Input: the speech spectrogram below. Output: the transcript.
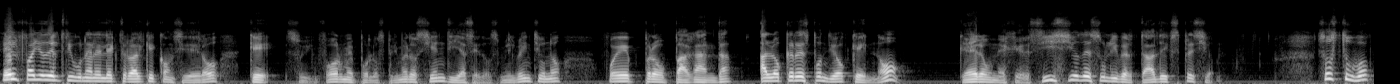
el fallo del Tribunal Electoral que consideró que su informe por los primeros 100 días de 2021 fue propaganda, a lo que respondió que no, que era un ejercicio de su libertad de expresión. Sostuvo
